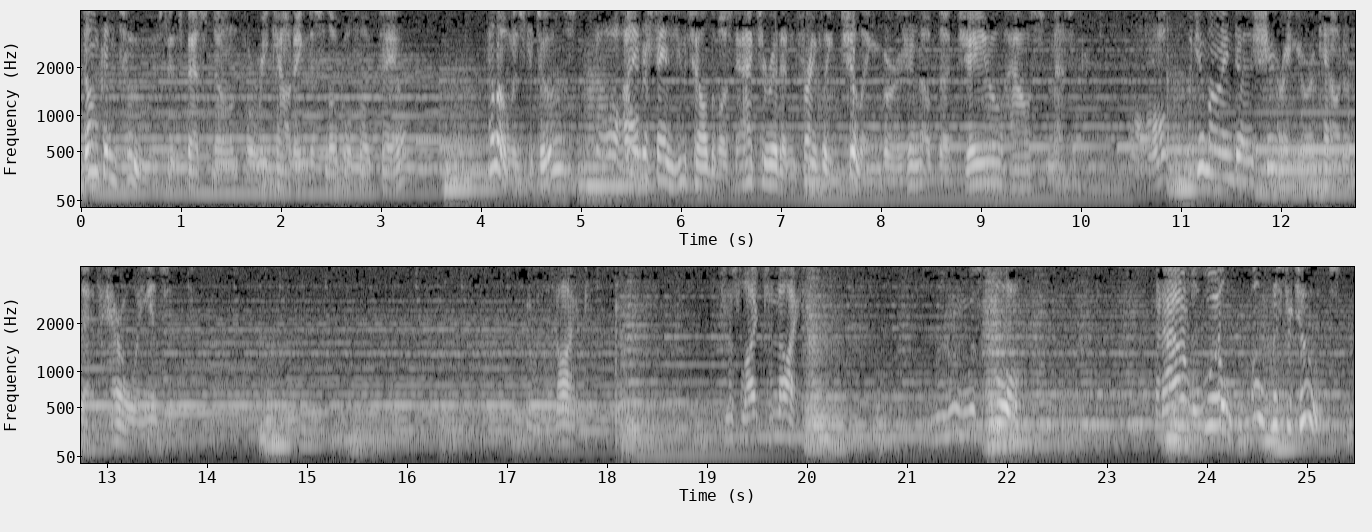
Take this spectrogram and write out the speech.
Duncan Toos is best known for recounting this local folk tale. Hello, Mr. Toos. I understand you tell the most accurate and frankly chilling version of the jailhouse massacre. Would you mind uh, sharing your account of that harrowing incident? It was a night, just like tonight. The moon was full, and out of the wood. Oh, oh, Mr. Toombs.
